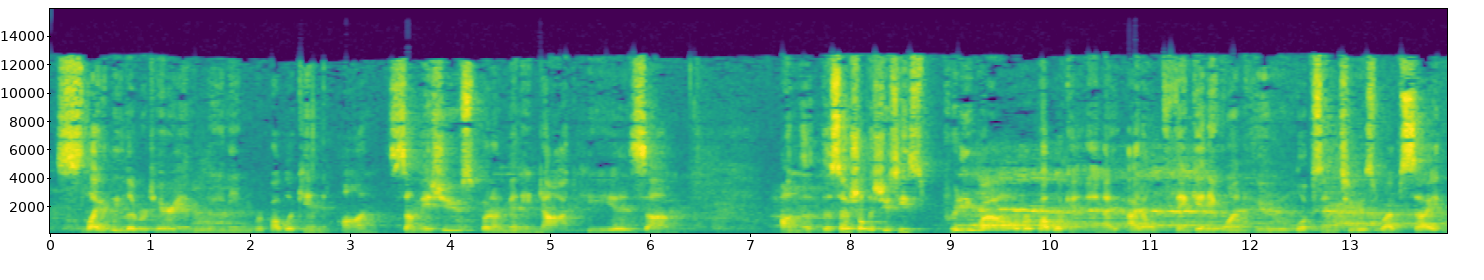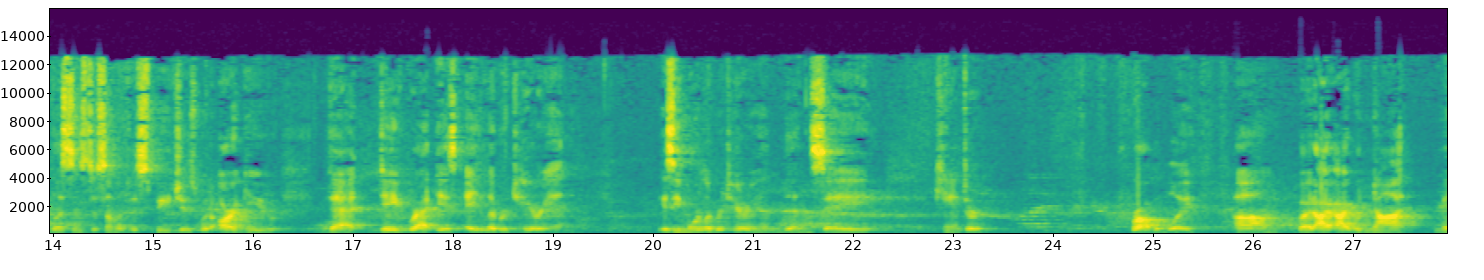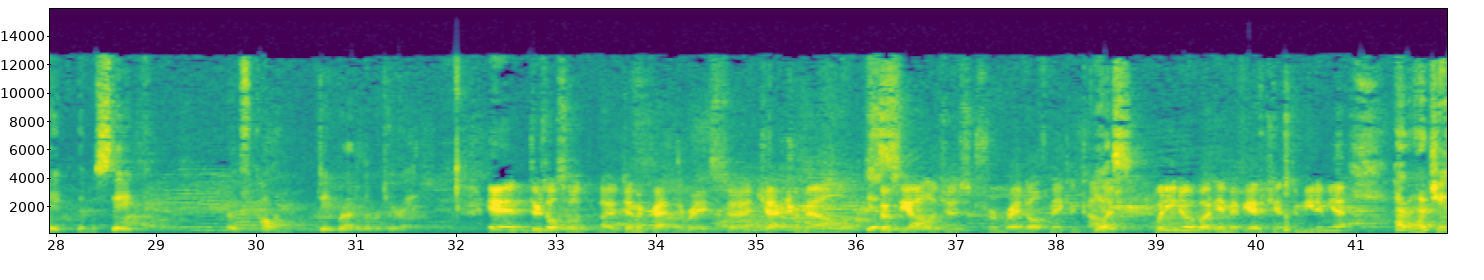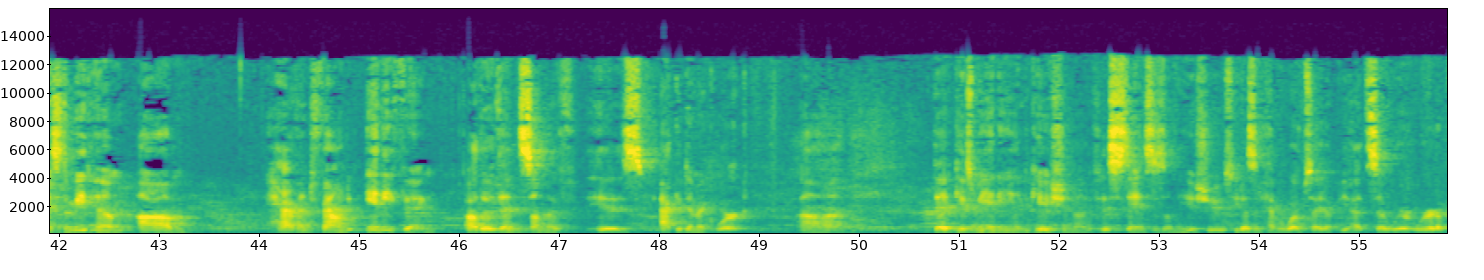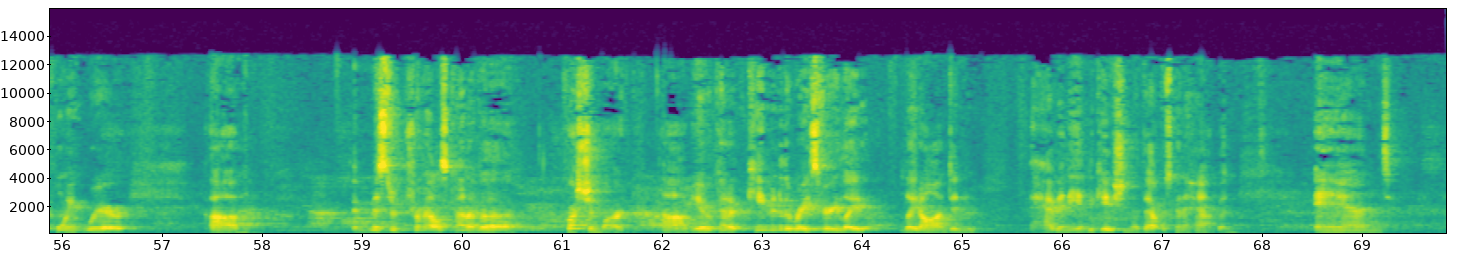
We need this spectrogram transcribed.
slightly libertarian leaning Republican on some issues, but on many not. He is, um, on the, the social issues, he's pretty well Republican. And I, I don't think anyone who looks into his website, listens to some of his speeches, would argue that Dave Brat is a libertarian. Is he more libertarian than, say, Cantor? Probably. Um, but I, I would not make the mistake of calling Dave Brat a libertarian. And there's also a Democrat in the race, uh, Jack Trammell, yes. sociologist from Randolph-Macon College. Yes. What do you know about him? Have you had a chance to meet him yet? haven't had a chance to meet him. Um, haven't found anything other than some of his academic work. Uh, that gives me any indication of his stances on the issues. He doesn't have a website up yet, so we're, we're at a point where um, Mr. Trammell is kind of a question mark. Um, you know, kind of came into the race very late late on, didn't have any indication that that was going to happen, and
